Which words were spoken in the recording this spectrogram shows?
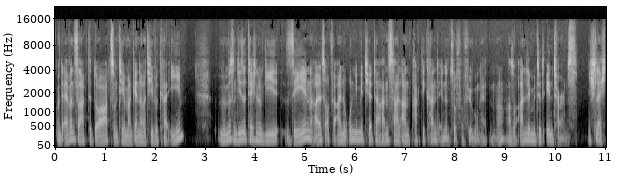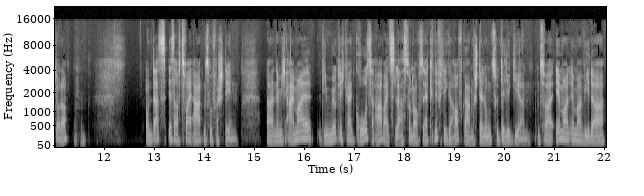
Und Evans sagte dort zum Thema generative KI, wir müssen diese Technologie sehen, als ob wir eine unlimitierte Anzahl an PraktikantInnen zur Verfügung hätten. Ne? Also Unlimited Interns. Nicht schlecht, oder? Und das ist auf zwei Arten zu verstehen. Äh, nämlich einmal die Möglichkeit, große Arbeitslast und auch sehr knifflige Aufgabenstellungen zu delegieren. Und zwar immer und immer wieder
